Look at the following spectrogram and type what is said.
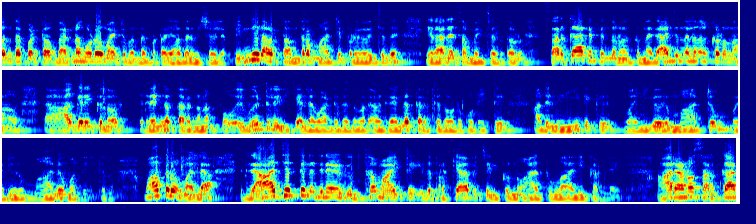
ബന്ധപ്പെട്ടോ ഭരണകൂടവുമായിട്ട് ബന്ധപ്പെട്ടോ യാതൊരു വിഷയമില്ല പിന്നീട് അവർ തന്ത്രം മാറ്റി പ്രയോഗിച്ചത് ഇറാനെ സംബന്ധിച്ചിടത്തോളം സർക്കാരിനെ പിന്തുണക്കുന്ന രാജ്യം നിലനിൽക്കണമെന്ന് ആഗ്രഹിക്കുന്നവർ രംഗത്തിറങ്ങണം വീട്ടിലിരിക്കുകയല്ല വേണ്ടത് എന്ന് പറഞ്ഞ് അവർ രംഗത്തിറക്കിയതോട് കൂടിയിട്ട് അതിന്റെ രീതിക്ക് വലിയൊരു മാറ്റവും വലിയൊരു മാനവും വന്നിരിക്കുന്നു. മാത്രവുമല്ല രാജ്യത്തിനെതിരെ യുദ്ധമായിട്ട് ഇത് പ്രഖ്യാപിച്ചിരിക്കുന്നു ആയത്തുള്ള അലി കംനായി ആരാണോ സർക്കാർ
